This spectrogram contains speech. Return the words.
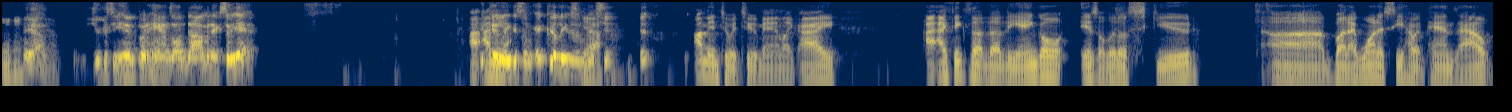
Mhm. Yeah. Yeah. you could see him put hands on Dominic. So yeah, I, it I could mean, lead to some. It could lead to some Yeah. good shit. I'm into it too, man. Like I, I, I think the the the angle is a little skewed, uh, but I want to see how it pans out.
